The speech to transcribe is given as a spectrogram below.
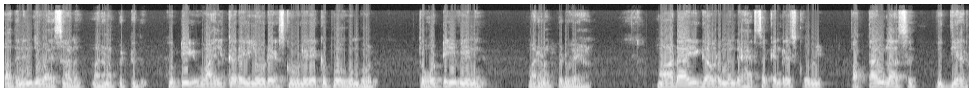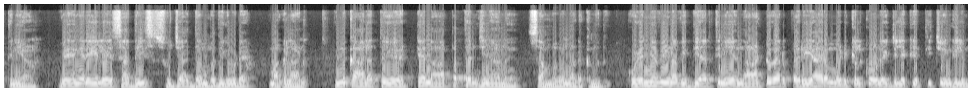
പതിനഞ്ച് വയസ്സാണ് മരണപ്പെട്ടത്. കുട്ടി വയൽക്കരയിലൂടെ സ്കൂളിലേക്ക് പോകുമ്പോൾ തോട്ടിൽ വീണ് മരണപ്പെടുകയാണ്. മാടായി ഗവൺമെന്റ് ഹയർ സെക്കൻഡറി സ്കൂളിൽ പത്താം ക്ലാസ് വിദ്യാർത്ഥിനിയാണ്. വേങ്ങരയിലെ സതീഷ് സുജ ദമ്പതികളുടെ മകളാണ്. ഇന്ന് കാലത്ത് എട്ട് നാൽപ്പത്തഞ്ചിനാണ് സംഭവം നടക്കുന്നത്. കുഴഞ്ഞു വീണ വിദ്യാർത്ഥിനിയെ നാട്ടുകാർ പരിയാരം മെഡിക്കൽ കോളേജിലേക്ക് എത്തിച്ചെങ്കിലും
